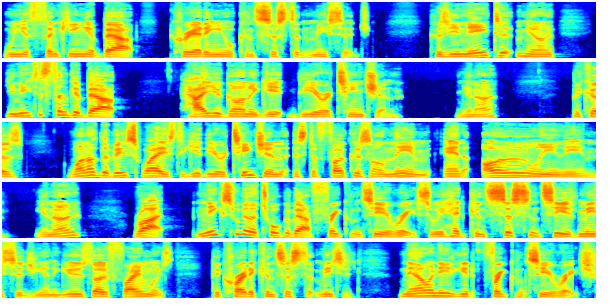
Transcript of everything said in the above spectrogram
when you're thinking about creating your consistent message. Because you need to, you know, you need to think about how you're going to get their attention, you know? Because one of the best ways to get their attention is to focus on them and only them, you know? Right. Next, we're going to talk about frequency of reach. So we had consistency of message. You're going to use those frameworks to create a consistent message. Now we need to get frequency of reach.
